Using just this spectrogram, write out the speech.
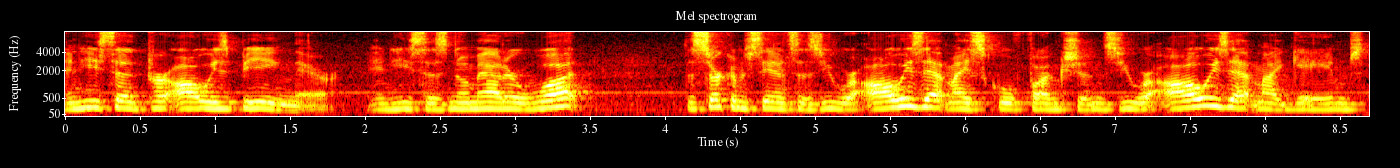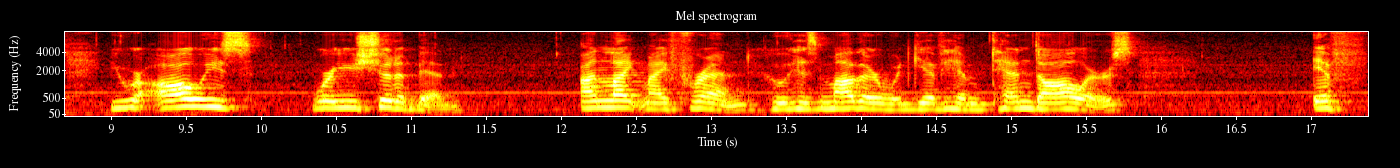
And he said, for always being there. And he says, no matter what the circumstances, you were always at my school functions, you were always at my games, you were always where you should have been. Unlike my friend, who his mother would give him $10 if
